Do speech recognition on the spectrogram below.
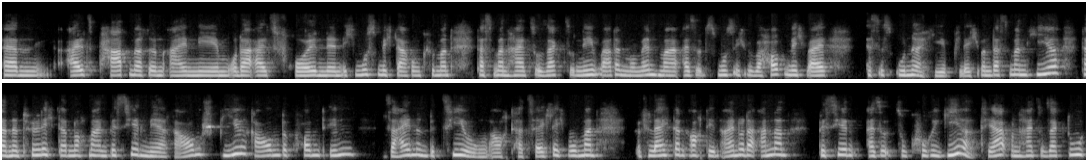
ähm, als Partnerin einnehmen oder als Freundin, ich muss mich darum kümmern, dass man halt so sagt, so, nee, warte, Moment mal, also das muss ich überhaupt nicht, weil es ist unerheblich. Und dass man hier dann natürlich dann nochmal ein bisschen mehr Raum, Spielraum bekommt in seinen Beziehungen auch tatsächlich, wo man vielleicht dann auch den ein oder anderen bisschen, also so korrigiert, ja, und halt so sagt, du,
